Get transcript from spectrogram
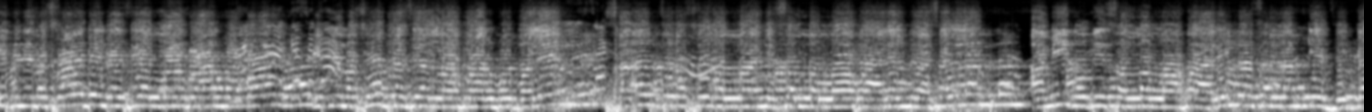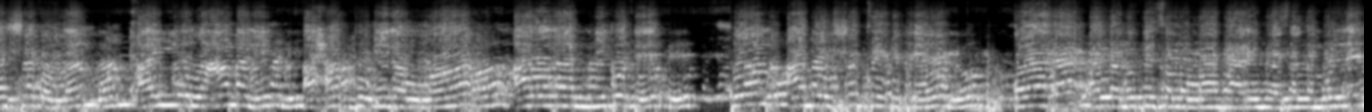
আন ইবনে মাসউদ রাদিয়াল্লাহু আনহু قال ইবনে মাসউদ রাদিয়াল্লাহু আনহু বলেন সাআলতু রাসূলুল্লাহ সাল্লাল্লাহু আলাইহি ওয়াসাল্লাম আমি নবী সাল্লাল্লাহু আলাইহি ওয়াসাল্লামকে জিজ্ঞাসা করলাম আইয়ুল আমালি আহাব্বু ইলাল্লাহ আল্লাহর নিকটে কোন আমল সবচেয়ে প্রিয় কয়াদা আল্লাহ নবী সাল্লাল্লাহু আলাইহি ওয়াসাল্লাম বললেন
